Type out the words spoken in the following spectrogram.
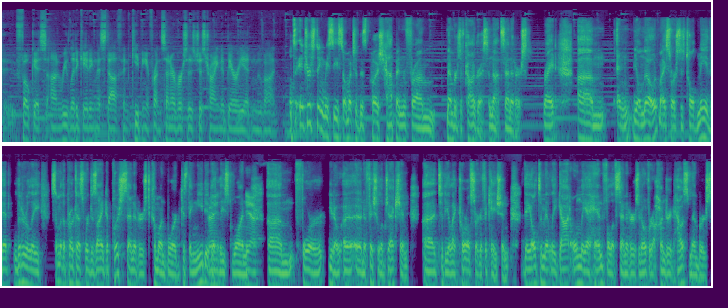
uh, focus on relitigating this stuff and keeping it front and center versus just trying to bury it and move on? Well, it's interesting we see so much of this push happen from members of Congress and not senators. Right? Um, and you'll note my sources told me that literally some of the protests were designed to push senators to come on board because they needed right. at least one yeah. um, for you know a, an official objection uh, to the electoral certification. They ultimately got only a handful of senators and over hundred House members,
